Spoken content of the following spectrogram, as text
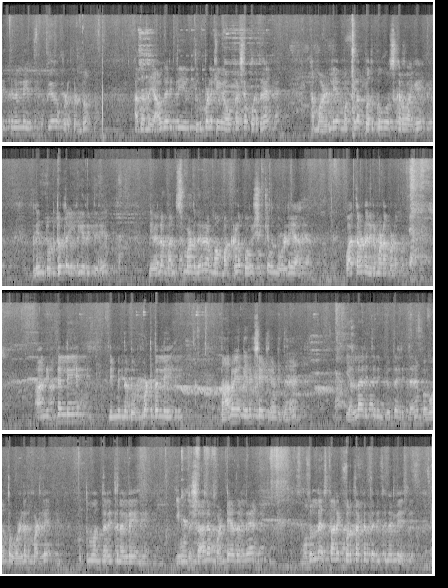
ರೀತಿಯಲ್ಲಿ ಉಪಯೋಗ ಪಡ್ಕೊಂಡು ಅದನ್ನು ಯಾವುದೇ ರೀತಿ ದುರ್ಬಳಕೆಗೆ ಅವಕಾಶ ಕೊಡದೆ ನಮ್ಮ ಹಳ್ಳಿಯ ಮಕ್ಕಳ ಬದುಕುಗೋಸ್ಕರವಾಗಿ ನೀನು ದೊಡ್ಡ ದೊಡ್ಡ ಹಿರಿಯರಿದ್ದೀರಿ. ನೀವೆಲ್ಲ ಮನಸ್ಸು ಮಾಡಿದ್ರೆ ನಮ್ಮ ಮಕ್ಕಳ ಭವಿಷ್ಯಕ್ಕೆ ಒಂದು ಒಳ್ಳೆಯ ವಾತಾವರಣ ನಿರ್ಮಾಣ ಮಾಡಬಹುದು ಆ ನಿಟ್ಟಿನಲ್ಲಿ ನಿಮ್ಮಿಂದ ದೊಡ್ಡ ಮಟ್ಟದಲ್ಲಿ ನಾನು ಏನು ನಿರೀಕ್ಷೆ ಇಟ್ಕೊಂಡಿದ್ದೇನೆ, ಎಲ್ಲ ರೀತಿ ನಿಮ್ಮ ಜೊತೆಯಲ್ಲಿದ್ದೇನೆ, ಭಗವಂತ ಒಳ್ಳೇದು ಮಾಡಲಿ, ಉತ್ತಮವಂತ ರೀತಿಯಲ್ಲಿ ಈ ಒಂದು ಶಾಲೆ ಮಂಡ್ಯದಲ್ಲೇ ಮೊದಲನೇ ಸ್ಥಾನಕ್ಕೆ ಬರ್ತಕ್ಕಂಥ ರೀತಿಯಲ್ಲಿ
